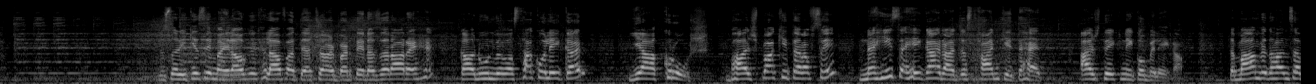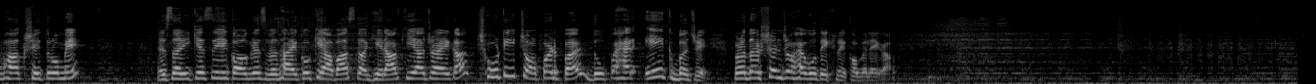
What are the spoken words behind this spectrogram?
जिस तरीके से महिलाओं के खिलाफ अत्याचार बढ़ते नज़र आ रहे हैं, कानून व्यवस्था को लेकर यह आक्रोश भाजपा की तरफ़ से नहीं सहेगा राजस्थान के तहत। आज देखने को मिलेगा। तमाम विधानसभा क्षेत्रों में इस तरीके से कांग्रेस विधायकों की आवास का घेराव किया जाएगा। छोटी चौपड़ पर दोपहर एक बजे प्रदर्शन जो है वो देखने को मिलेगा।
